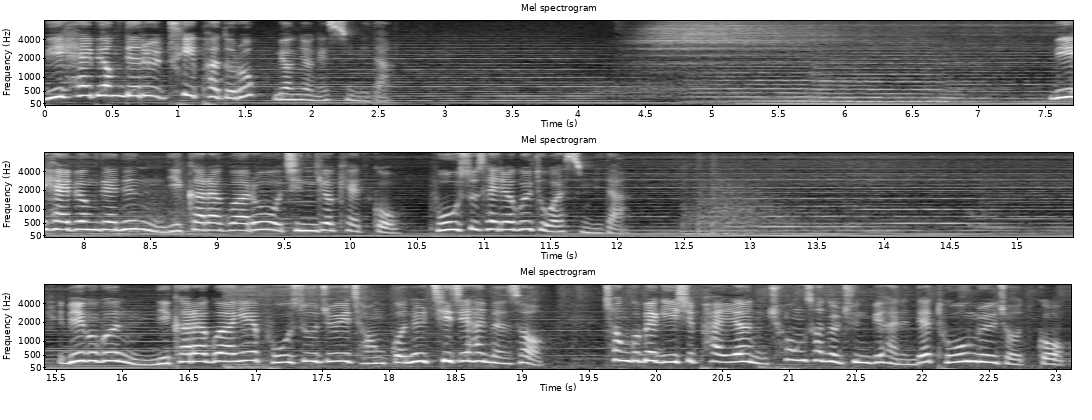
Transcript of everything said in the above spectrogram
미 해병대를 투입하도록 명령했습니다. 미 해병대는 니카라과로 진격했고 보수 세력을 도왔습니다. 미국은 니카라과의 보수주의 정권을 지지하면서 1928년 총선을 준비하는 데 도움을 줬고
